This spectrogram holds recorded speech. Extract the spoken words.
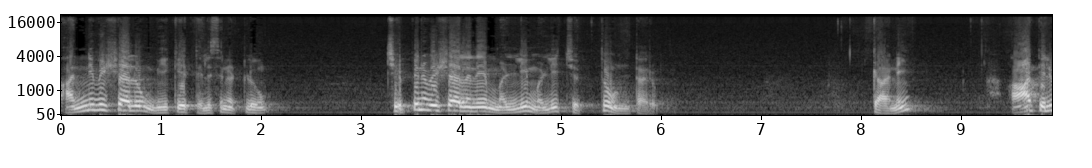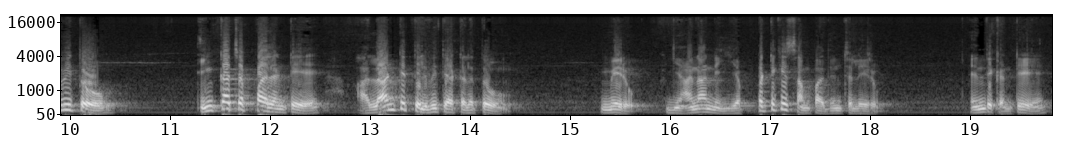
అన్ని విషయాలు మీకే తెలిసినట్లు చెప్పిన విషయాలనే మళ్ళీ మళ్ళీ చెప్తూ ఉంటారు. కానీ ఆ తెలివితో ఇంకా చెప్పాలంటే అలాంటి తెలివితేటలతో మీరు జ్ఞానాన్ని ఎప్పటికీ సంపాదించలేరు. ఎందుకంటే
